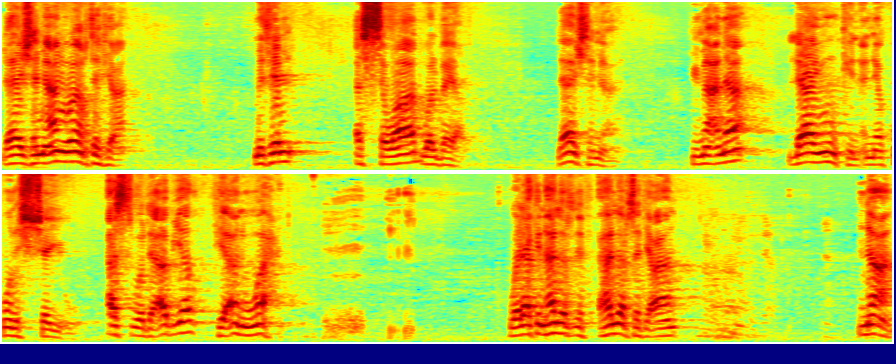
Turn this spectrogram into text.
لا يجتمعان ويرتفعان. مثل السواد والبياض. لا يجتمعان. بمعنى لا يمكن أن يكون الشيء أسود أبيض في آن واحد. ولكن هل هل يرتفعان؟ نعم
